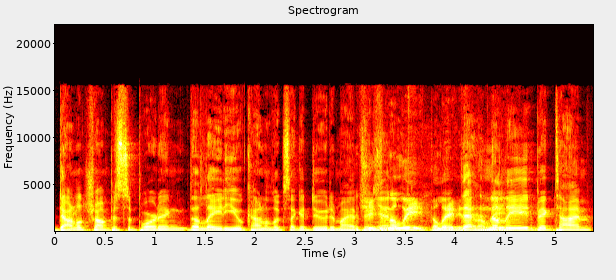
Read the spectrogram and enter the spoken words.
Donald Trump is supporting the lady who kind of looks like a dude, in my opinion. She's in the lead. The lady's That- in the, lead. big time.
